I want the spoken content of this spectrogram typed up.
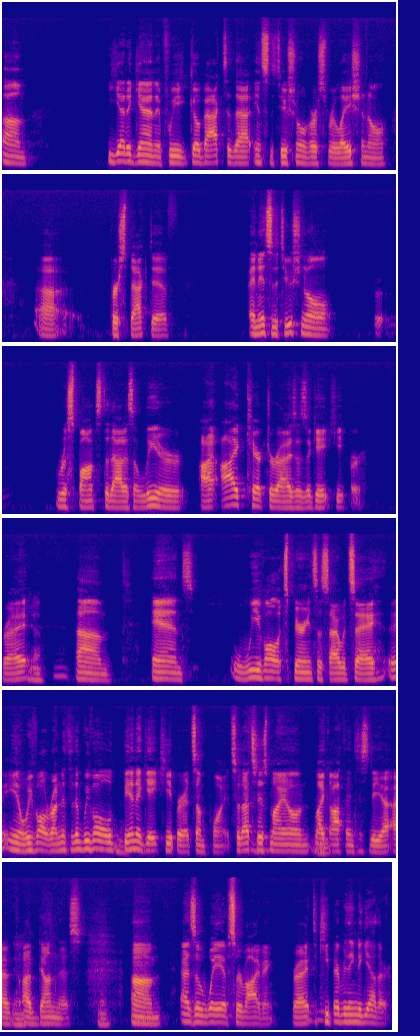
um, yet again, if we go back to that institutional versus relational uh, perspective, an institutional response to that as a leader, I, I characterize as a gatekeeper, right? Yeah. Um, and we've all experienced this, I would say. You know, we've all run into them. We've all been a gatekeeper at some point. So that's just my own like authenticity. I- I've, I've done this um, as a way of surviving, right? To keep everything together.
